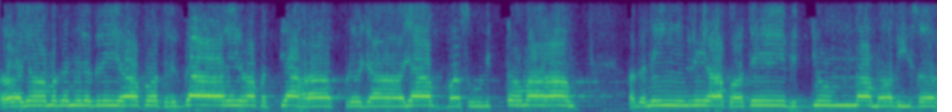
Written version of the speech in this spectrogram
अयमग्निर्गृहपतिर्गारेह पत्याः प्रजाया वसुवित्तमा अग्ने गृहपते भिद्युं नमभिसः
